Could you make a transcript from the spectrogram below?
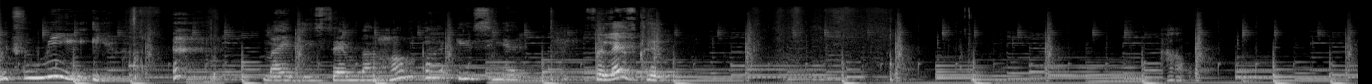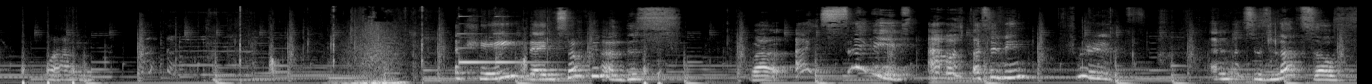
with me. my December hamper is here. So let's go. Wow. Okay, there is something on this. Wow, I said it. I was perceiving fruit. And this is lots of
